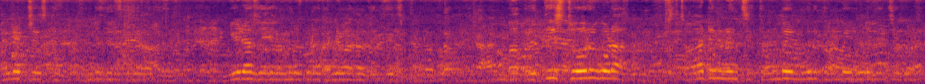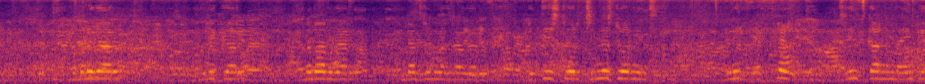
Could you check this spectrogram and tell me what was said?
హైలైట్ చేస్తూ ముందుకు తీసుకెళ్ళారు మీడియా సోదరులందరూ కూడా ధన్యవాదాలు తెలియజేసుకుంటున్నాము. మా ప్రతి స్టోరు కూడా స్టార్టింగ్ నుంచి తొంభై మూడు తొంభై మూడు నుంచి కూడా రమణ గారు మల్లిక్ గారు అన్నబాబు గారు వెంకట శ్రీనివాసరావు గారు ప్రతి స్టోర్ చిన్న స్టోర్ నుంచి ఎఫ్ఎల్ జీన్స్ కార్న్ నైంటీ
